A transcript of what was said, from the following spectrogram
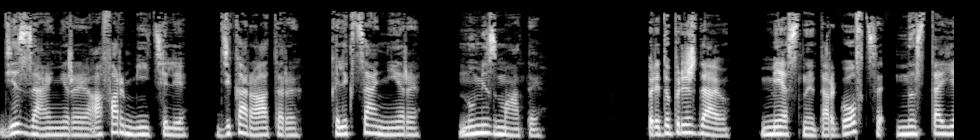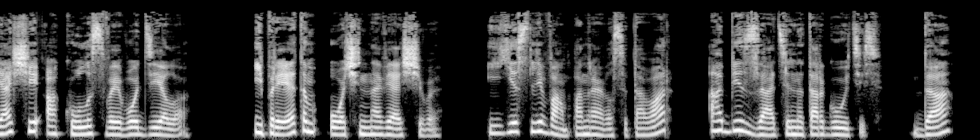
дизайнеры, оформители, декораторы, коллекционеры, нумизматы. Предупреждаю, местные торговцы — настоящие акулы своего дела. И при этом очень навязчивы. И если вам понравился товар, обязательно торгуйтесь. Да,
